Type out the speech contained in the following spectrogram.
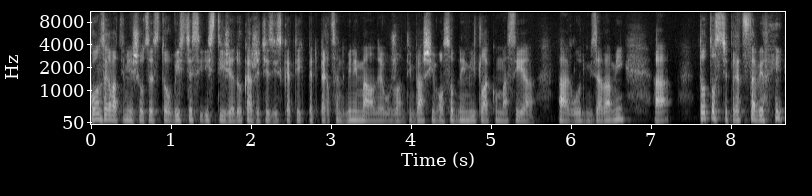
konzervatívnejšou cestou. Vy ste si istí, že dokážete získať tých 5% minimálne už len tým vašim osobným výtlakom asi a pár ľuďmi za vami. A toto ste predstavili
